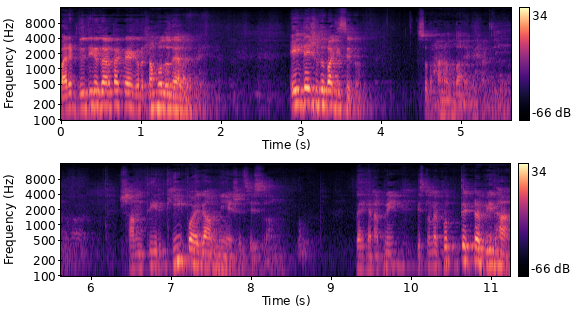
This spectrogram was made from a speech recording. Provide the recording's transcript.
বাড়ির দুই দিকে যারা থাকবে একবার সম্পদ দেওয়া লাগবে। এইটাই শুধু বাকি ছিল। শান্তির কি পয়গাম নিয়ে এসেছে ইসলাম? দেখেন আপনি ইসলামের প্রত্যেকটা বিধান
